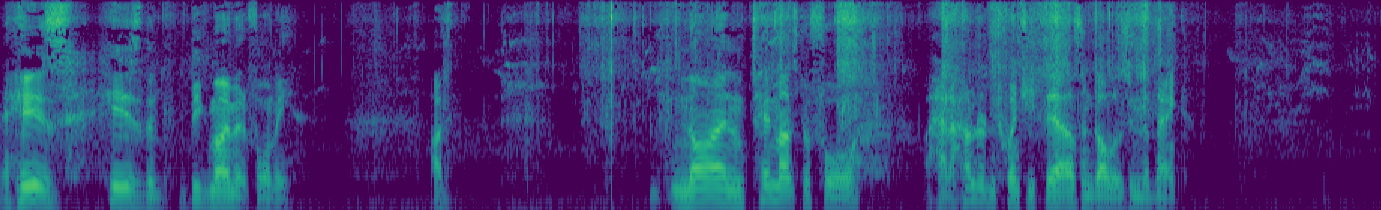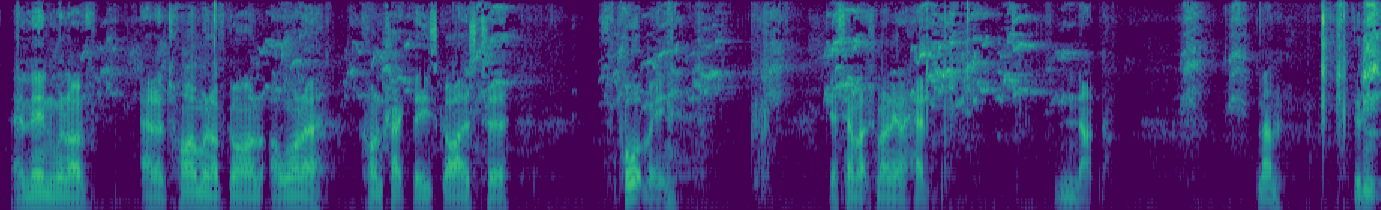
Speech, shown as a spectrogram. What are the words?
Now here's here's the big moment for me. I've nine, ten months before, I had $120,000 in the bank. And then when I've, at a time when I've gone, I want to contract these guys to support me, guess how much money I had? None. None. Didn't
